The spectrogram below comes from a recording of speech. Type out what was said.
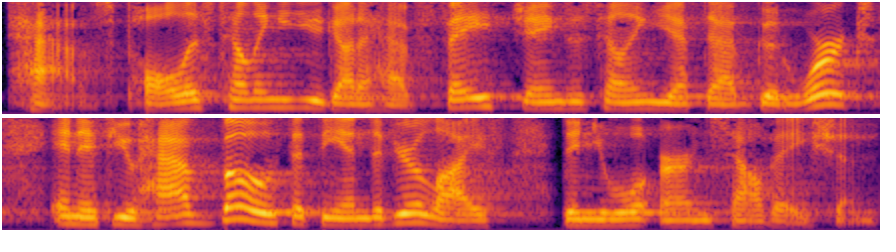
halves. Paul is telling you you got to have faith. James is telling you you have to have good works. And if you have both at the end of your life, then you will earn salvation.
